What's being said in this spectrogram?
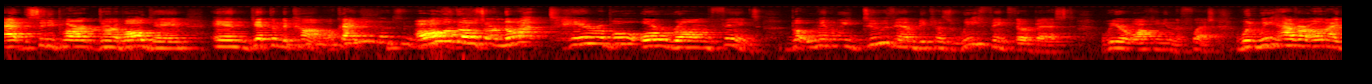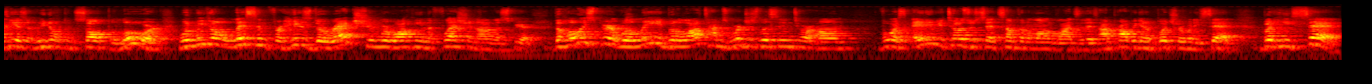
at the city park during a ball game and get them to come, okay? All of those are not terrible or wrong things. But when we do them because we think they're best, we are walking in the flesh. When we have our own ideas and we don't consult the Lord, when we don't listen for His direction, we're walking in the flesh and not in the Spirit. The Holy Spirit will lead, but a lot of times we're just listening to our own voice. A.W. Tozer said something along the lines of this. I'm probably going to butcher what he said, but he said,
